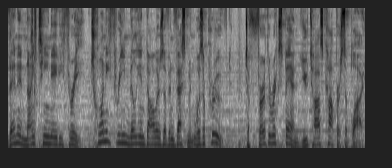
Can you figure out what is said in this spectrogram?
then in 1983, $23 million of investment was approved to further expand Utah's copper supply.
